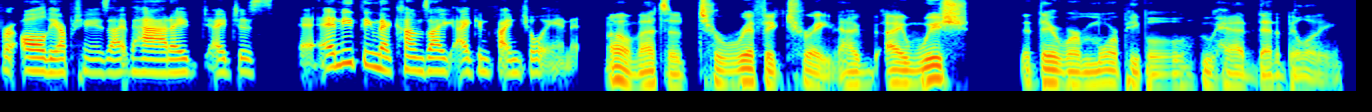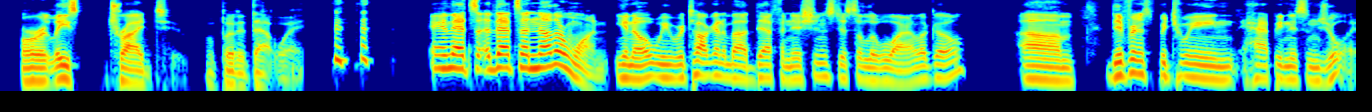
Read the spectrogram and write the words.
for all the opportunities I've had. I, I just, anything that comes, I, I can find joy in it. Oh, that's a terrific trait. I, I wish that there were more people who had that ability or at least tried to, we'll put it that way. and that's, that's another one. You know, we were talking about definitions just a little while ago um, difference between happiness and joy.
